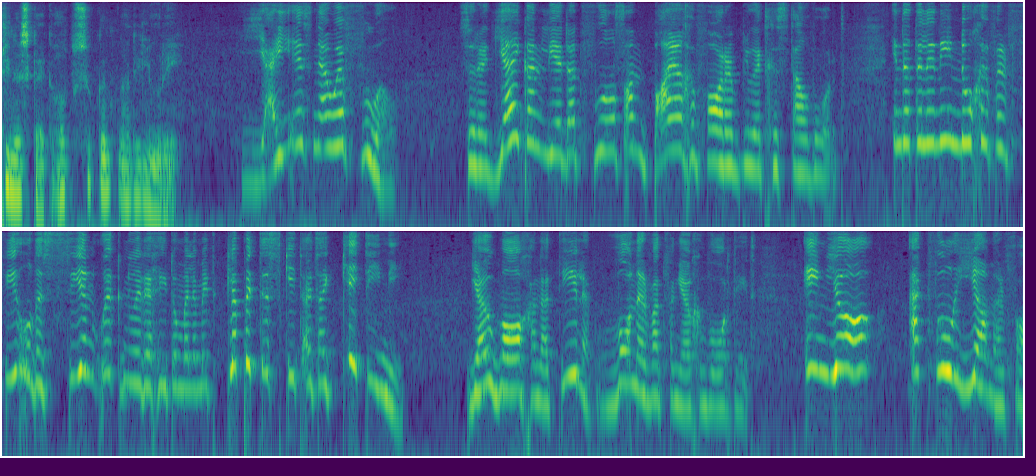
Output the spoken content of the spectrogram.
Tinus kyk hulpsoekend na die loerie. Jy is nou 'n voël sodat jy kan leer dat voëls aan baie gevare blootgestel word en dat hulle nie nog 'n verveelde seun ook nodig het om hulle met klippe te skiet uit sy ketting nie. Jou ma gaan natuurlik wonder wat van jou geword het. En ja, ek voel jammer vir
